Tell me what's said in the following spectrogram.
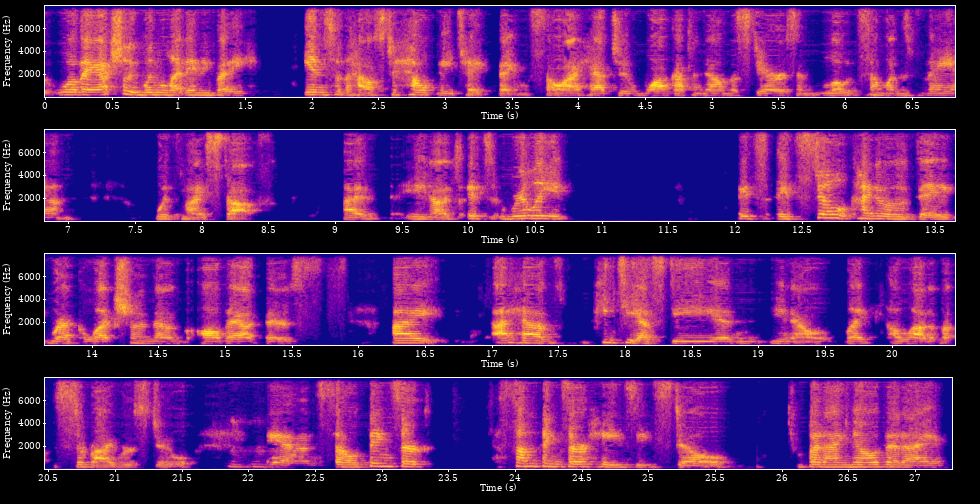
Well, they actually wouldn't let anybody into the house to help me take things. So I had to walk up and down the stairs and load someone's van with my stuff. I, you know, it's, it's really, it's, it's still kind of a vague recollection of all that. There's, I, I have PTSD and, you know, like a lot of survivors do. Mm-hmm. And so things are some things are hazy still, but I know that I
